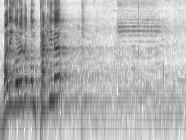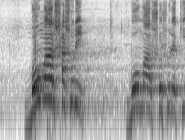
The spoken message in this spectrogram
বাড়ি ঘরে যখন থাকি না, বৌমার শাশুড়ি, বৌমার শ্বশুরে কি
